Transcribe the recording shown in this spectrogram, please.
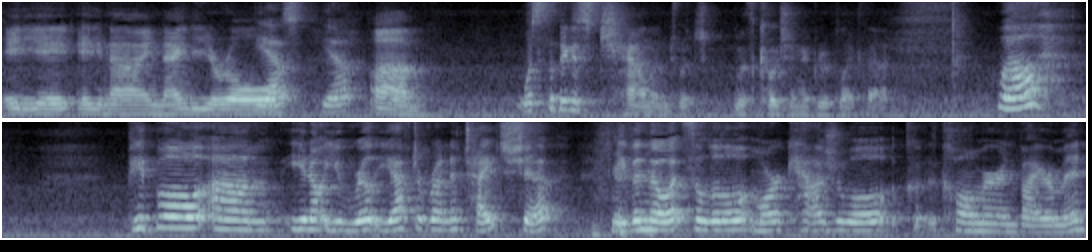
88, 89, 90 year olds. Yep, yep. Um, what's the biggest challenge with, with coaching a group like that? Well, people, um, you know, you really you have to run a tight ship, even though it's a little more casual, calmer environment.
